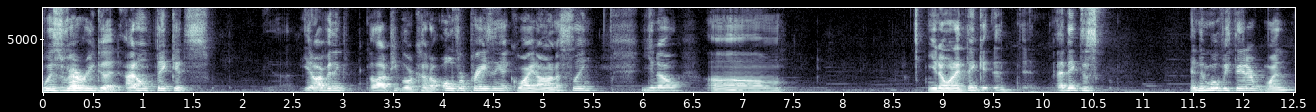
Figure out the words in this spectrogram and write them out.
was very good. I don't think it's you know, I think a lot of people are kind of overpraising it, quite honestly. You know, um, you know, and I think it, I think this in the movie theater when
